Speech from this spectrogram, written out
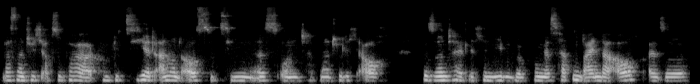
was natürlich auch super kompliziert an- und auszuziehen ist und hat natürlich auch gesundheitliche Nebenwirkungen. Das hatten Binder auch. Also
